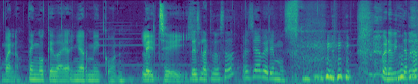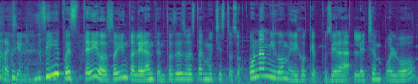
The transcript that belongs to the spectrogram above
bueno, tengo que bañarme con leche y... ¿Deslactosada? Pues ya veremos. Para evitar las reacciones. Sí, pues te digo, soy intolerante, entonces va a estar muy chistoso. Un amigo me dijo que pusiera leche en polvo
